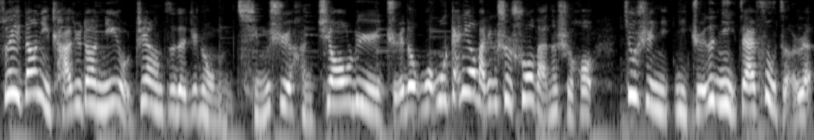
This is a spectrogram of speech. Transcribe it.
所以，当你察觉到你有这样子的这种情绪，很焦虑，觉得我我赶紧要把这个事儿说完的时候，就是你你觉得你在负责任，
